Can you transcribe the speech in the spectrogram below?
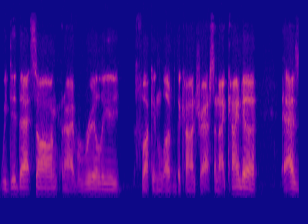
we did that song, and I really fucking loved the contrast, and I kind of as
